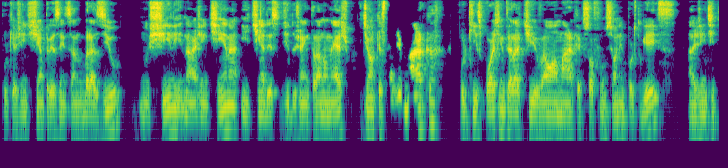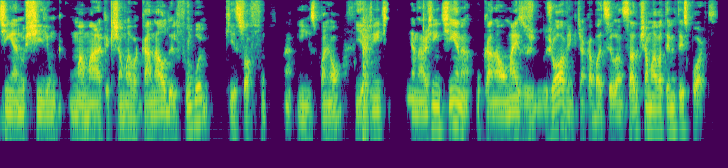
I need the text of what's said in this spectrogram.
porque a gente tinha presença no Brasil, no Chile, na Argentina e tinha decidido já entrar no México. Tinha uma questão de marca, porque esporte interativo é uma marca que só funciona em português a gente tinha no Chile um, uma marca que chamava Canal del Fútbol, que só funciona em espanhol, e a gente na Argentina o canal mais jovem, que tinha acabado de ser lançado, que chamava TNT Sports.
